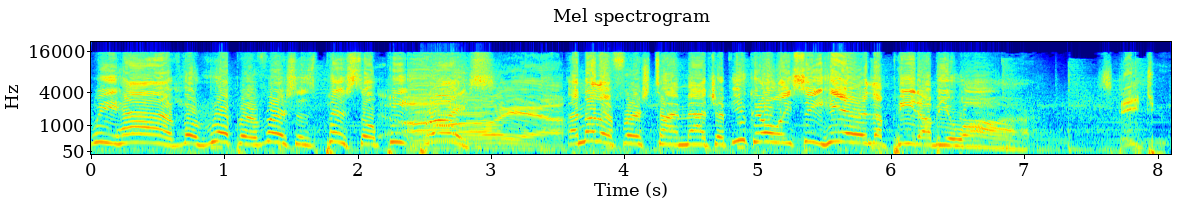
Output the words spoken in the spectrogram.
we have the Ripper versus Pistol Pete Oh Price. Oh yeah. Another first time matchup you can only see here in the PWR. Stay tuned.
